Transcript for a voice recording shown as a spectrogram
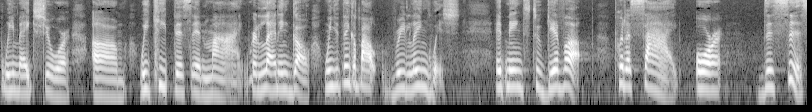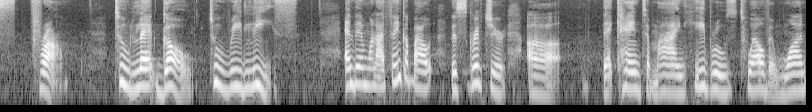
we make sure um, we keep this in mind. We're letting go. When you think about relinquish, it means to give up, put aside, or desist from, to let go, to release. And then when I think about the scripture uh, that came to mind, Hebrews 12 and 1,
